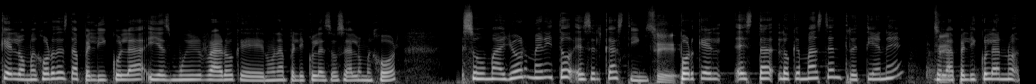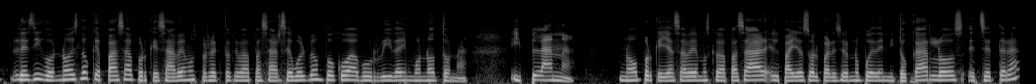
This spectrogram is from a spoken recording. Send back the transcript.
que lo mejor de esta película, y es muy raro que en una película eso sea lo mejor, su mayor mérito es el casting. Sí. Porque esta, lo que más te entretiene de Sí. la película, no, les digo, no es lo que pasa porque sabemos perfecto qué va a pasar. Se vuelve un poco aburrida y monótona y plana, ¿no? Porque ya sabemos qué va a pasar. El payaso al parecer no puede ni tocarlos, etcétera.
